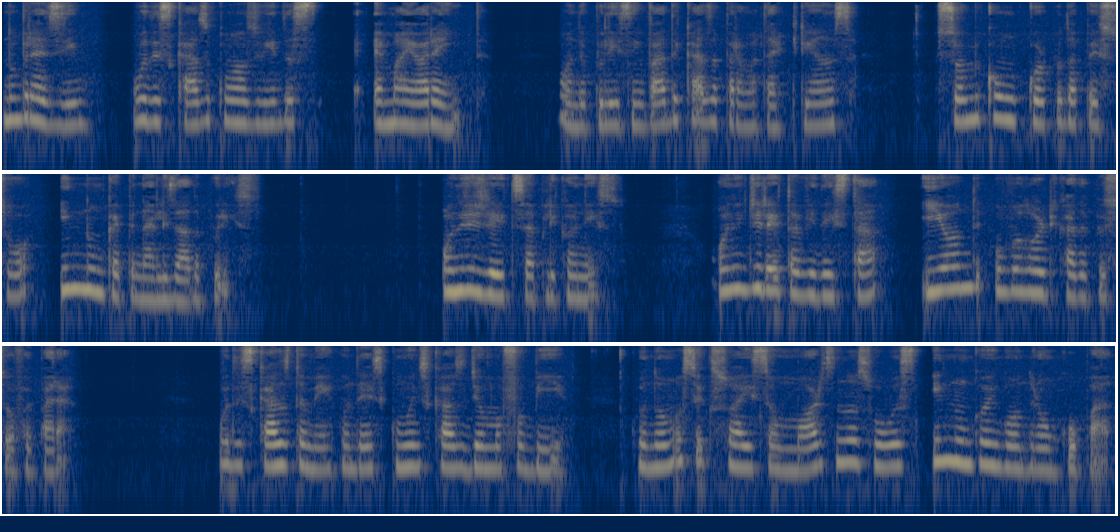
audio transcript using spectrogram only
No Brasil, o descaso com as vidas é maior ainda, onde a polícia invade casa para matar criança, some com o corpo da pessoa e nunca é penalizada por isso. Onde os direitos se aplicam nisso? Onde direito à vida está e onde o valor de cada pessoa foi parar? O descaso também acontece com muitos casos de homofobia, quando homossexuais são mortos nas ruas e nunca encontram um culpado,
